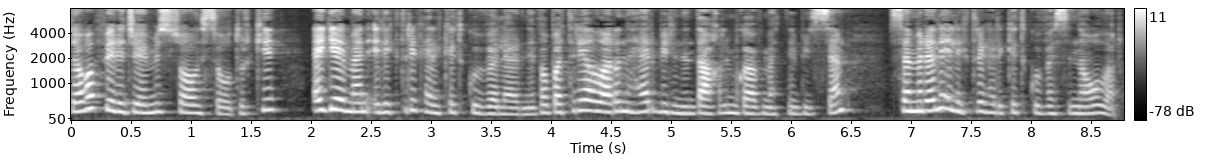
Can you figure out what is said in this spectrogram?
Cavab verəcəyimiz sual isə odur ki, əgər mən elektrik hərəkət qüvvələrini və batareyaların hər birinin daxili müqavimətini bilsəm, səmərəli elektrik hərəkət qüvvəsi nə olar?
